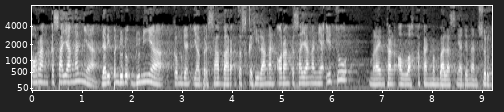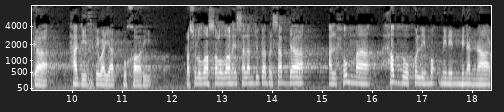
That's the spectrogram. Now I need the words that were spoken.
orang kesayangannya dari penduduk dunia, kemudian ia bersabar atas kehilangan orang kesayangannya itu, melainkan Allah akan membalasnya dengan surga. Hadis riwayat Bukhari. Rasulullah wasallam juga bersabda, "Al-humma haddu kulli mu'minin minan nar."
